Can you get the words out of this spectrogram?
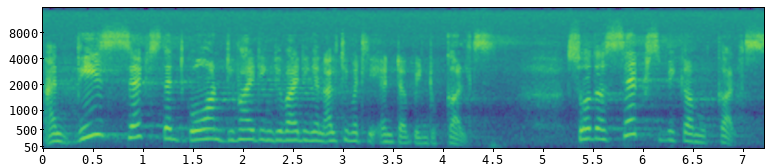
And these sects that go on dividing, dividing, and ultimately end up into cults. So the sects become cults.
